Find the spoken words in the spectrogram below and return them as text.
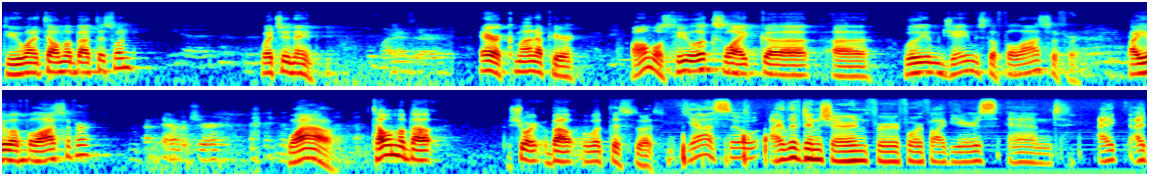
do you want to tell them about this one? What's your name? My name's Eric. Eric, come on up here. Almost, he looks like uh, uh, William James the philosopher. Are you a philosopher? Amateur. Wow. Tell them about, short, about what this was. Yeah, so I lived in Sharon for four or five years, and I, I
